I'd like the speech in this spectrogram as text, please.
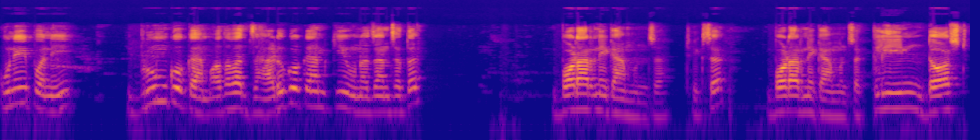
कुनै पनि ब्रुमको काम अथवा झाडुको काम के हुन जान्छ त? बढार्ने काम हुन्छ। ठिक छ? बढार्ने काम हुन्छ। क्लिन डस्ट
